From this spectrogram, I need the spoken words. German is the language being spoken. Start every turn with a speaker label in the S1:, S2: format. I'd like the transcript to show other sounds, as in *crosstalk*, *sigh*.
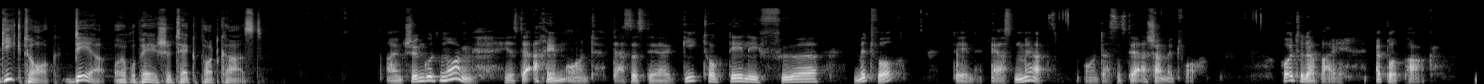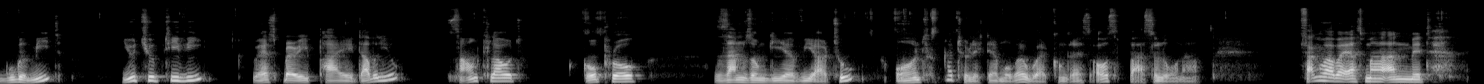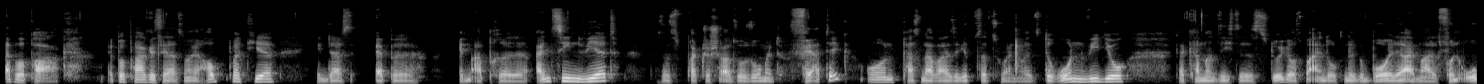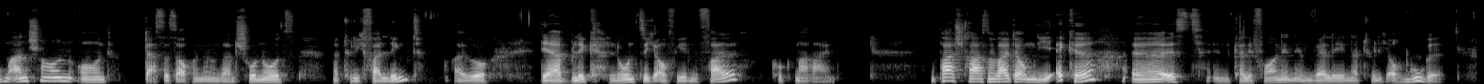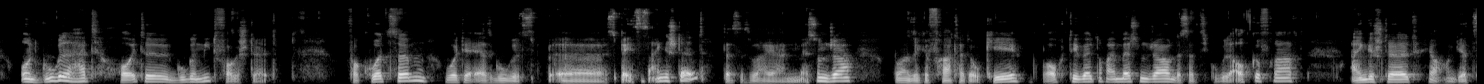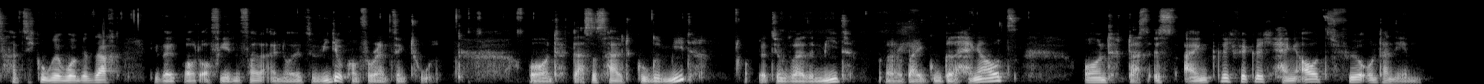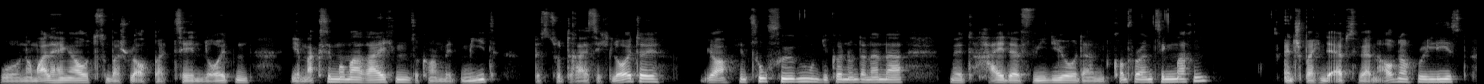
S1: Geek Talk, der europäische Tech-Podcast.
S2: Einen schönen guten Morgen. Hier ist der Achim und das ist der Geek Talk Daily für Mittwoch, den 1. März. Und das ist der Aschermittwoch. Heute dabei Apple Park, Google Meet, YouTube TV, Raspberry Pi W, SoundCloud, GoPro, Samsung Gear VR2 und natürlich der Mobile World Congress aus Barcelona. Fangen wir aber erstmal an mit Apple Park. Apple Park ist ja das neue Hauptquartier, in das Apple im April einziehen wird. Das ist praktisch also somit fertig und passenderweise gibt es dazu ein neues Drohnenvideo. Da kann man sich das durchaus beeindruckende Gebäude einmal von oben anschauen und das ist auch in unseren Shownotes natürlich verlinkt. Also der Blick lohnt sich auf jeden Fall. Guckt mal rein. Ein paar Straßen weiter um die Ecke äh, ist in Kalifornien im Valley natürlich auch Google. Und Google hat heute Google Meet vorgestellt. Vor kurzem wurde ja erst Google äh, Spaces eingestellt. Das war ja ein Messenger, wo man sich gefragt hatte, okay, braucht die Welt noch einen Messenger? Und das hat sich Google auch gefragt, eingestellt. Ja, und jetzt hat sich Google wohl gesagt, die Welt braucht auf jeden Fall ein neues Videoconferencing-Tool. Und das ist halt Google Meet, beziehungsweise Meet äh, bei Google Hangouts. Und das ist eigentlich wirklich Hangouts für Unternehmen wo normale Hangouts zum Beispiel auch bei 10 Leuten ihr Maximum erreichen. So kann man mit Meet bis zu 30 Leute ja, hinzufügen und die können untereinander mit High-Def-Video dann Conferencing machen. Entsprechende Apps werden auch noch released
